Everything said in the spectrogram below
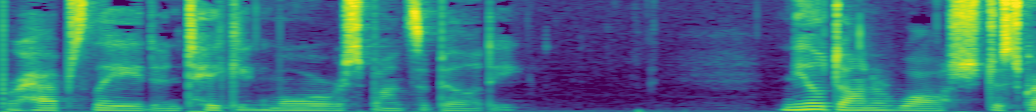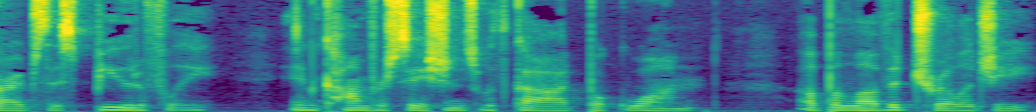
perhaps laid in taking more responsibility. Neale Donald Walsch describes this beautifully in Conversations with God, Book One, a beloved trilogy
